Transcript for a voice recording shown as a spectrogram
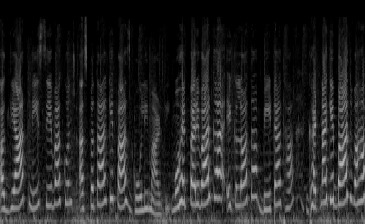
अज्ञात ने सेवा कुंज अस्पताल के पास गोली मार दी। मोहित परिवार का इकलौता बेटा था। घटना के बाद वहाँ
